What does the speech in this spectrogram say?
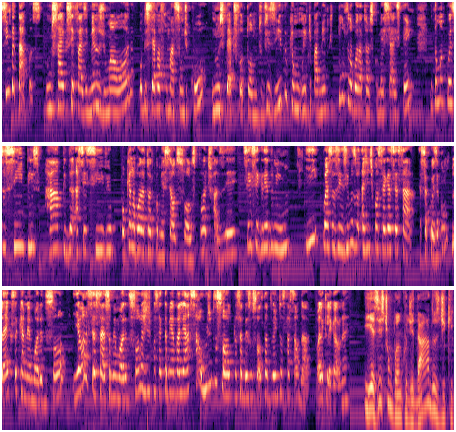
cinco etapas. Um ensaio que você faz em menos de uma hora, observa a formação de cor num espectrofotômetro visível, que é um equipamento que todos os laboratórios comerciais têm. Então, uma coisa simples, rápida, acessível, qualquer laboratório comercial de solos pode fazer, sem segredo nenhum. E com essas enzimas a gente consegue acessar essa coisa complexa que é a memória do solo. E ao acessar essa memória do solo, a gente consegue também avaliar a saúde do solo para saber se o solo está doente ou está saudável. Olha que legal, né? E existe um banco de dados de que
